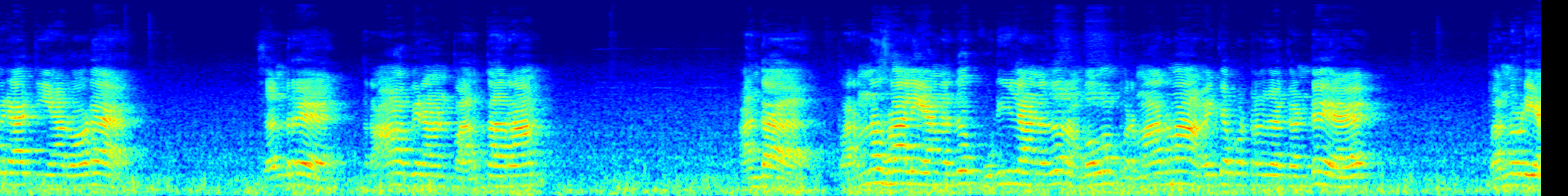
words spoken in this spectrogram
பிராட்டியாரோட சென்று ராமபிரான் பார்த்தாராம். அந்த பர்ணசாலையானது குடியிலானது ரொம்பவும் பிரமாதமாக அமைக்கப்பட்டதை கண்டு தன்னுடைய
